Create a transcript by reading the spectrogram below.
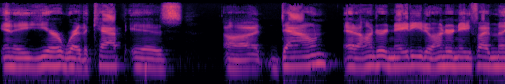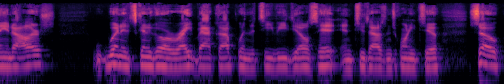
in a year where the cap is uh, down at 180 to 185 million dollars when it's going to go right back up when the TV deals hit in 2022. So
